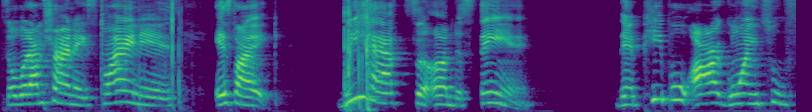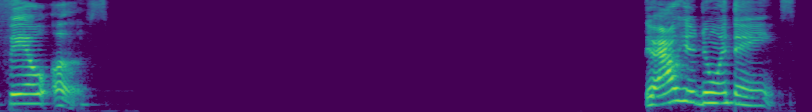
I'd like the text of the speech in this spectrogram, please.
So what I'm trying to explain is it's like we have to understand that people are going to fail us. They're out here doing things.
